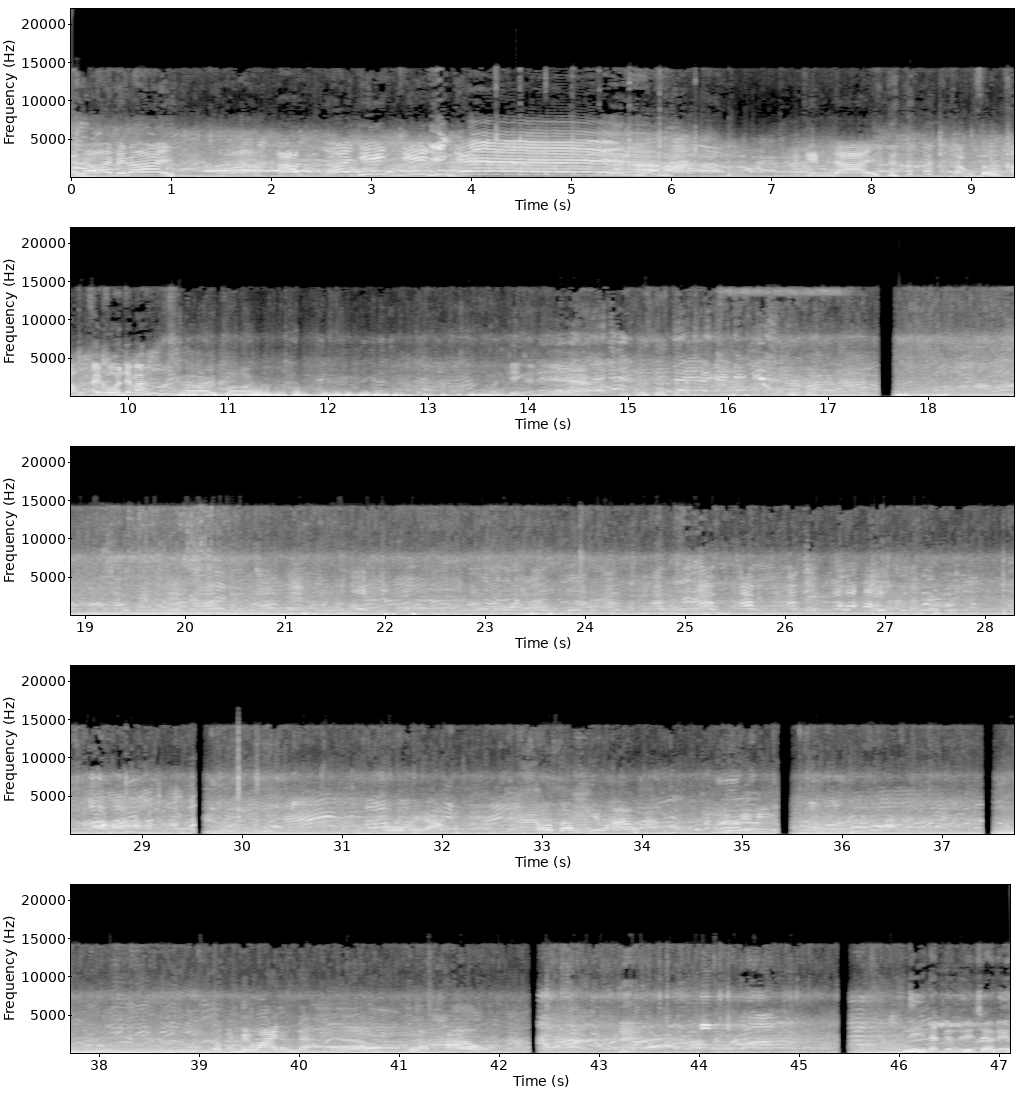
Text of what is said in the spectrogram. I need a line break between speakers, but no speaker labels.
ไปเลยไปเลยโอ้เอาเลยยิงยิง
ยิง
เย้จิ้มได้สองศูนย์ของ
ไอโฟนใช่ปะ
ไอโฟน
มันเก่งนะเนี่ย
โอ้ ไปแล้วเอาซองคิวเอาอยู่วิ่งวิ่งเกือบเอ็นไปไหว้นู่นเนี่ยโอ้เกือบเข้า
หนีนะเดี๋ยวเดี๋ยวเอดิ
